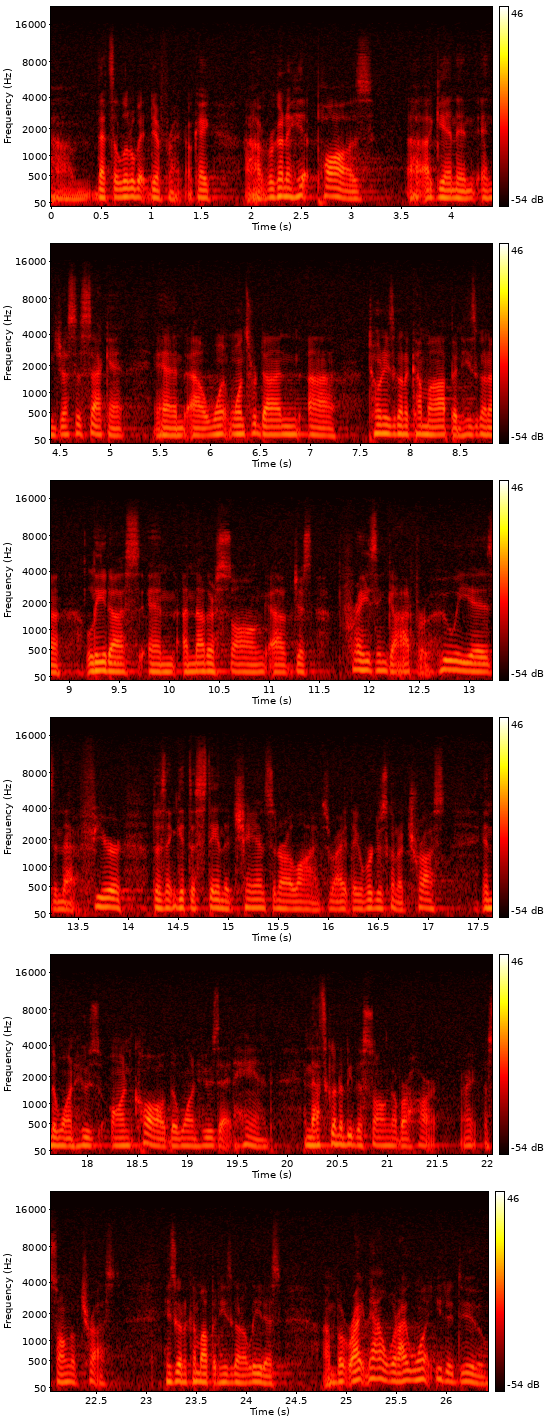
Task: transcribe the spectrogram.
um, that's a little bit different, okay? Uh, we're going to hit pause uh, again in, in just a second. And uh, once we're done, uh, Tony's going to come up and he's going to lead us in another song of just praising God for who he is and that fear doesn't get to stand a chance in our lives, right? That we're just going to trust in the one who's on call, the one who's at hand. And that's going to be the song of our heart, right? A song of trust. He's going to come up and he's going to lead us. Um, but right now, what I want you to do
